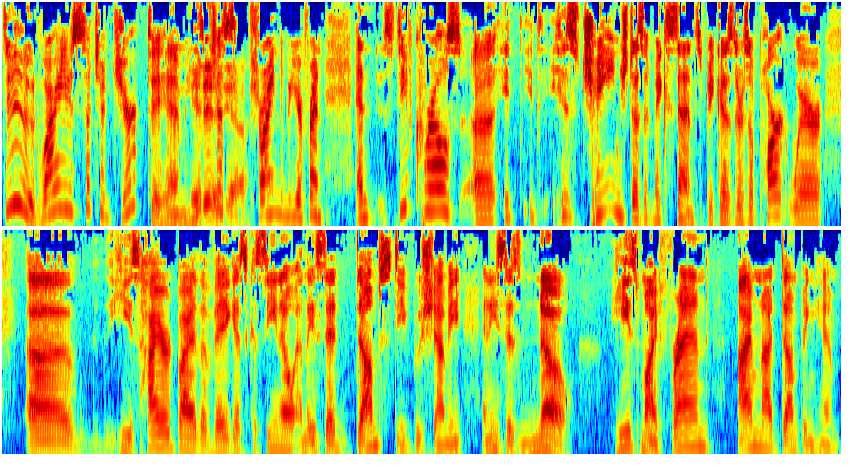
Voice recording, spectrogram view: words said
dude, why are you such a jerk to him? He's It is, just yeah. trying to be your friend. And Steve Carell's, uh, it, it, his change doesn't make sense because there's a part where uh, he's hired by the Vegas casino, and they said dump Steve Buscemi, and he says no, he's my friend. I'm not dumping him.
